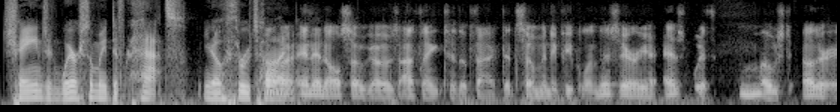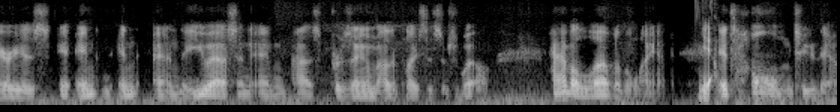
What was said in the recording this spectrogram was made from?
change and wear so many different hats you know through time and it also goes, I think, to the fact that so many people in this area, as with most other areas in in, in the U.S. and, and I presume other places as well, have a love of the land. Yeah. it's home to them.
